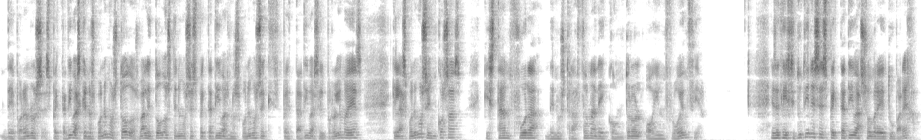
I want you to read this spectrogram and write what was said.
de ponernos expectativas, que nos ponemos todos, ¿vale? Todos tenemos expectativas, nos ponemos expectativas. El problema es que las ponemos en cosas que están fuera de nuestra zona de control o influencia. Es decir, si tú tienes expectativas sobre tu pareja,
